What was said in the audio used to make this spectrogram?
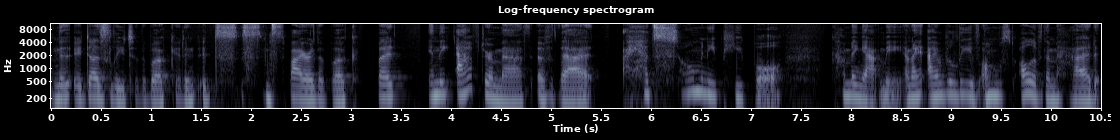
it does lead to the book, it, it's inspired the book. But in the aftermath of that, I had so many people coming at me. And I, I believe almost all of them had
